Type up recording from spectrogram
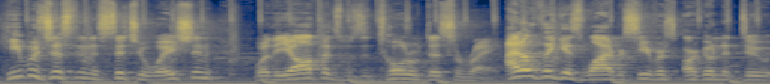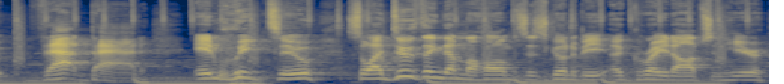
He was just in a situation where the offense was in total disarray. I don't think his wide receivers are going to do that bad in week two. So I do think that Mahomes is going to be a great option here.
